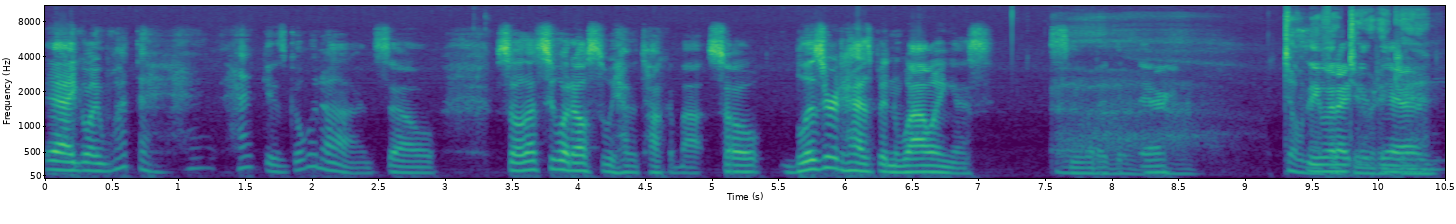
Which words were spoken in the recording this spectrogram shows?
yeah, going what the heck is going on? So, so let's see what else we have to talk about. So Blizzard has been wowing us. See what I did there? Don't See what I do did it there? again.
